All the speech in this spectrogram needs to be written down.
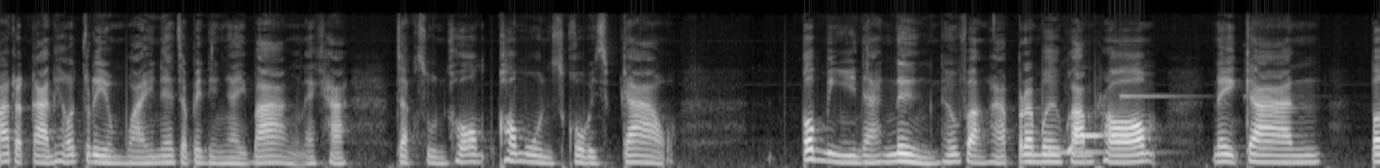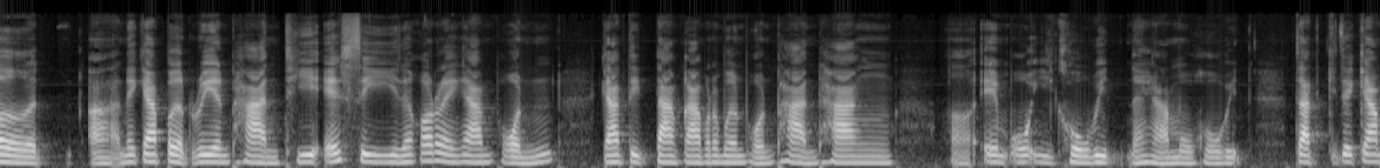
มาตรการที่เขาเตรียมไว้เนี่ยจะเป็นยังไงบ้างนะคะจากศูนย์ข้อขอมูลโควิด -19 ก็มีนะหนึ่งท่านฟังคะประเมินความพร้อมในการเปิดในการเปิดเรียนผ่าน TSC แล้วก็รายงานผลการติดตามการประเมินผลผ่านทาง MOE โควิดนะคะโมโควิด จัดกิจกรรม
